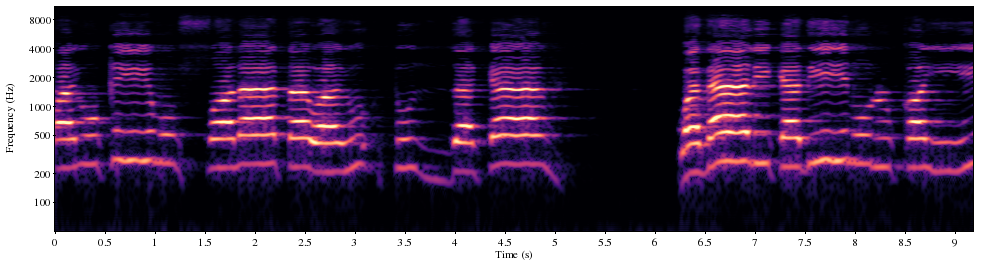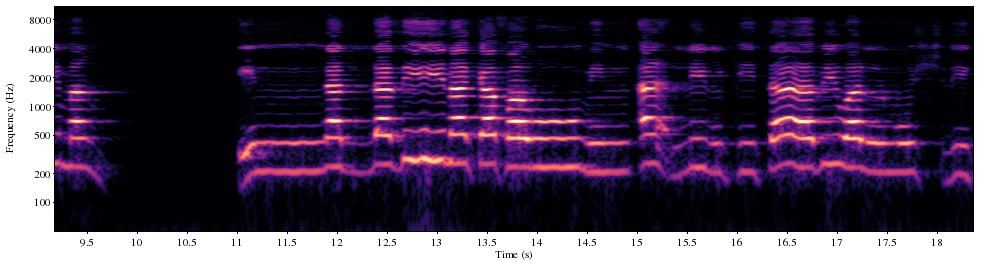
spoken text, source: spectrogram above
ويقيموا الصلاة ويؤتوا الزكاة. وذلك دين القيمة. إن الذين كفروا من أهل الكتاب والمشركين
